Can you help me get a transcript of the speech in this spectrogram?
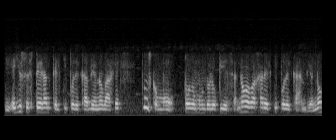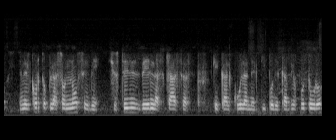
Y ellos esperan que el tipo de cambio no baje, pues como todo mundo lo piensa, no va a bajar el tipo de cambio, ¿no? En el corto plazo no se ve. Si ustedes ven las casas que calculan el tipo de cambio futuro,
